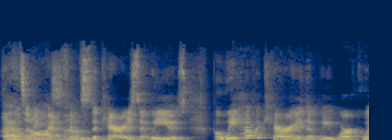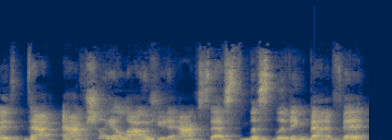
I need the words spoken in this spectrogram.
On That's the living awesome. benefits, the carriers that we use. But we have a carrier that we work with that actually allows you to access this living benefit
